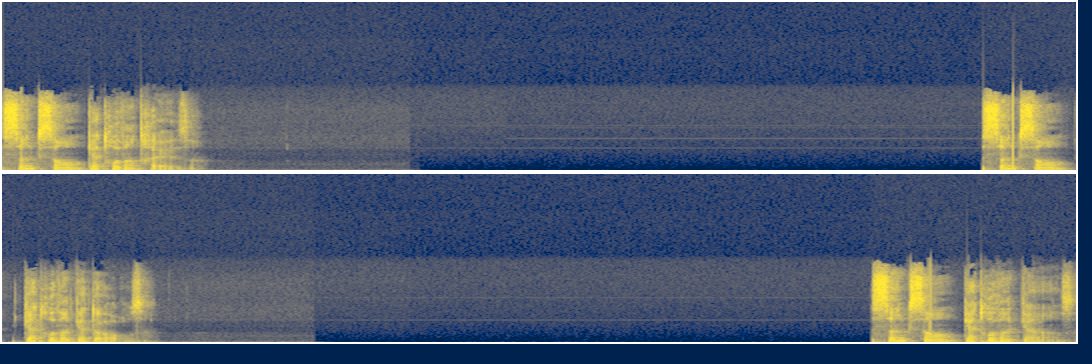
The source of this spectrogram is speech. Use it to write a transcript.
cinq cent quatre-vingt-treize. Cinq cent quatre-vingt-quatorze, cinq cent quatre-vingt-quinze,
